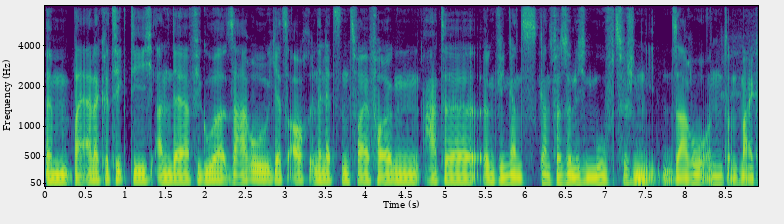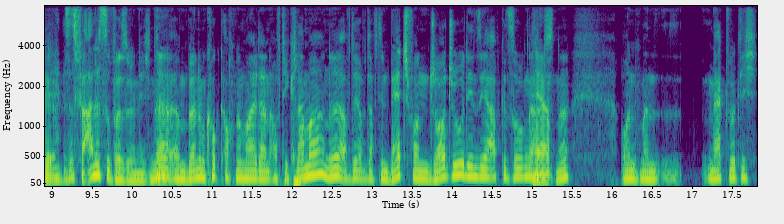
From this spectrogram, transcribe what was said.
ähm, bei aller Kritik, die ich an der Figur Saru jetzt auch in den letzten zwei Folgen hatte, irgendwie einen ganz, ganz versöhnlichen Move zwischen Saru und, und Michael. es ist für alles so versöhnlich. Ne? Ja. Ähm, Burnham guckt auch nochmal dann auf die Klammer, ne? auf, die, auf den Badge von Giorgio, den sie ja abgezogen hat. Ja. Ne? Und man merkt wirklich,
